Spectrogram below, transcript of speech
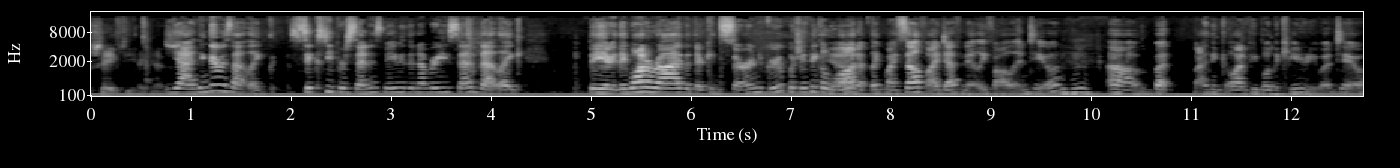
safety. I guess. Yeah, I think there was that like sixty percent is maybe the number you said that like they they want to ride but they're concerned group, which I think a Yeah. lot of like myself I definitely fall into. Mhm. Um, but I think a lot of people in the community would too.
